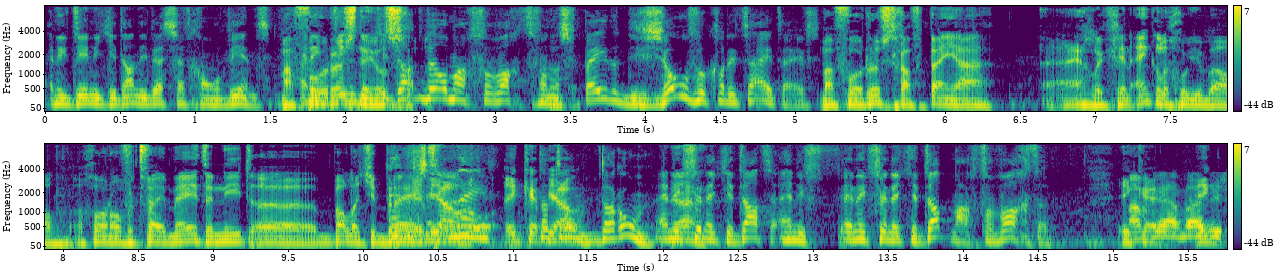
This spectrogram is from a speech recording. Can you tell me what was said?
En ik denk dat je dan die wedstrijd gewoon wint. Maar voor en ik rust, denk dat je dat wel mag verwachten van een speler die zoveel kwaliteit heeft. Maar voor rust gaf Peña eigenlijk geen enkele goede bal. Gewoon over twee meter niet, eh, balletje breed. jou- nee, ik heb daarom, jou- daarom. En, ik vind dat je dat, en, ik, en ik vind dat je dat mag verwachten. Ik, eh, Ja, maar het is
